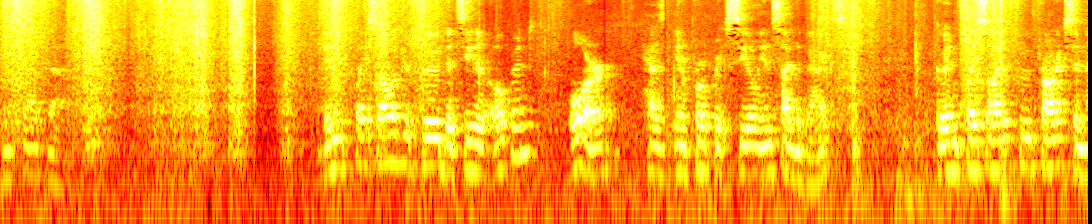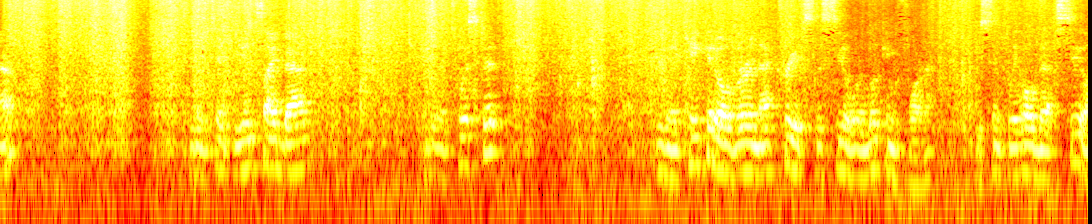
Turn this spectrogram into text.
just like that. Then you place all of your food that's either opened or has inappropriate seal inside the bags. Go ahead and place all your food products in there. You're going to take the inside bag, you're going to twist it, you're going to kink it over, and that creates the seal we're looking for. You simply hold that seal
